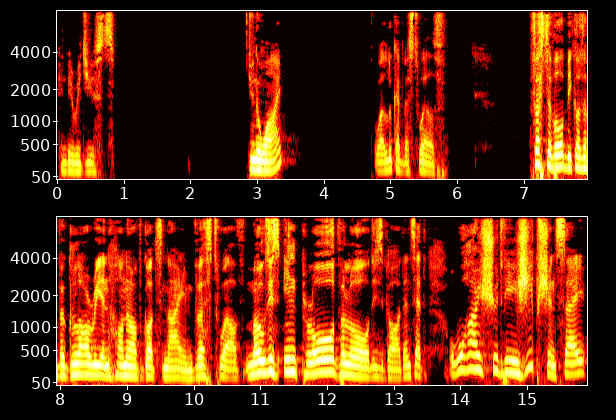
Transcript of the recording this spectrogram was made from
can be reduced. Do you know why? Well, look at verse 12. First of all, because of the glory and honor of God's name. Verse 12. Moses implored the Lord, his God, and said, why should the Egyptians say,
